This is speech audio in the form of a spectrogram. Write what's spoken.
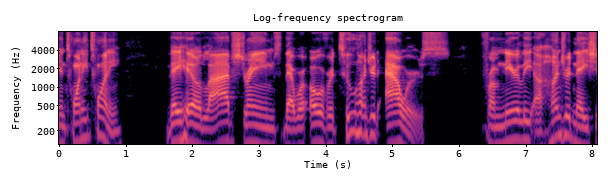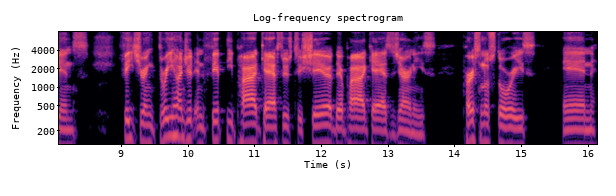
and 2020, they held live streams that were over 200 hours from nearly 100 nations featuring 350 podcasters to share their podcast journeys, personal stories, and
